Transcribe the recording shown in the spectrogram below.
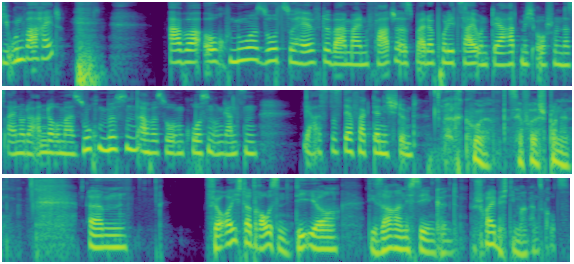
die Unwahrheit aber auch nur so zur Hälfte, weil mein Vater ist bei der Polizei und der hat mich auch schon das ein oder andere Mal suchen müssen, aber so im Großen und Ganzen, ja, ist das der Fakt, der nicht stimmt. Ach cool, das ist ja voll spannend. Ähm, für euch da draußen, die ihr die Sarah nicht sehen könnt, beschreibe ich die mal ganz kurz.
